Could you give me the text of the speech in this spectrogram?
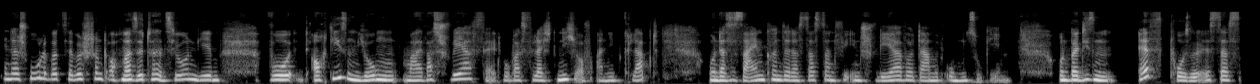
in der Schule wird es ja bestimmt auch mal Situationen geben, wo auch diesem Jungen mal was schwer fällt, wo was vielleicht nicht auf Anhieb klappt und dass es sein könnte, dass das dann für ihn schwer wird, damit umzugehen. Und bei diesem F-Puzzle ist das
